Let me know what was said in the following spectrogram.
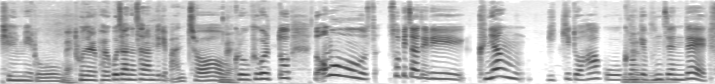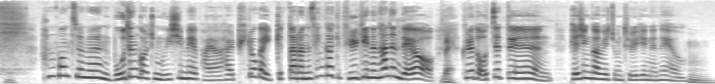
빌미로 네. 돈을 벌고자 하는 사람들이 많죠. 네. 그리고 그걸 또 너무 소비자들이 그냥 믿기도 하고 그런 게 네. 문제인데 한 번쯤은 모든 걸 좀 의심해 봐야 할 필요가 있겠다라는 생각이 들기는 하는데요. 네. 그래도 어쨌든 배신감이 좀 들기는 해요. 음.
